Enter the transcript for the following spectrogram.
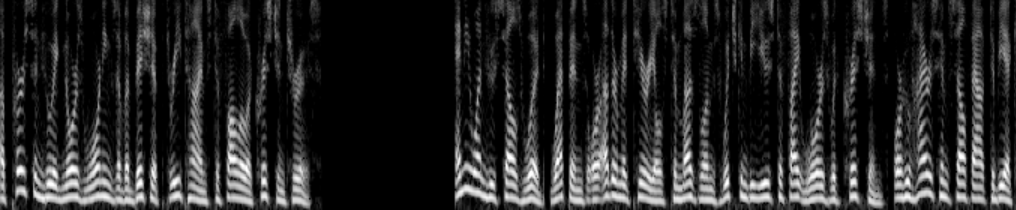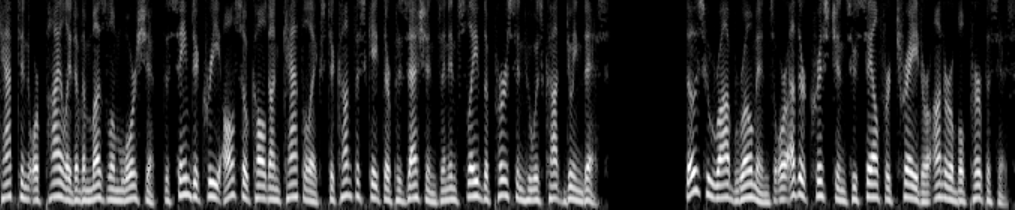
A person who ignores warnings of a bishop three times to follow a Christian truce. Anyone who sells wood, weapons or other materials to Muslims which can be used to fight wars with Christians, or who hires himself out to be a captain or pilot of a Muslim warship the same decree also called on Catholics to confiscate their possessions and enslave the person who was caught doing this. Those who rob Romans or other Christians who sail for trade or honorable purposes.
